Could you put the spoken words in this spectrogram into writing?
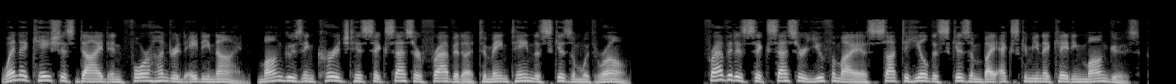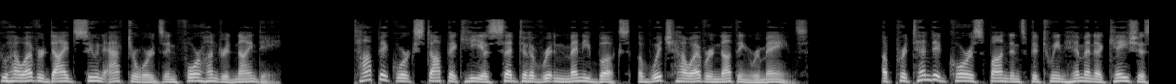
When Acacius died in 489, Mongus encouraged his successor Fravitta to maintain the schism with Rome. Fravitta's successor Euphemius sought to heal the schism by excommunicating Mongus, who however died soon afterwards in 490. Topic works topic He is said to have written many books, of which however nothing remains. A pretended correspondence between him and Acacius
